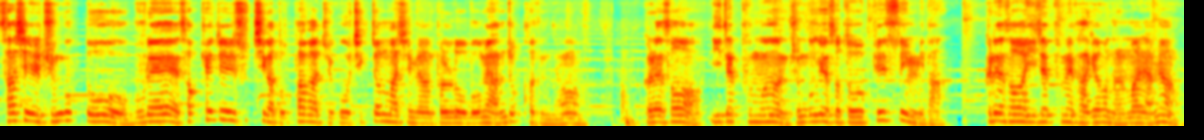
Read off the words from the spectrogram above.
사실 중국도 물에 석회질 수치가 높아가지고 직접 마시면 별로 몸에 안 좋거든요 그래서 이 제품은 중국에서도 필수입니다. 그래서 이 제품의 가격은 얼마냐면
